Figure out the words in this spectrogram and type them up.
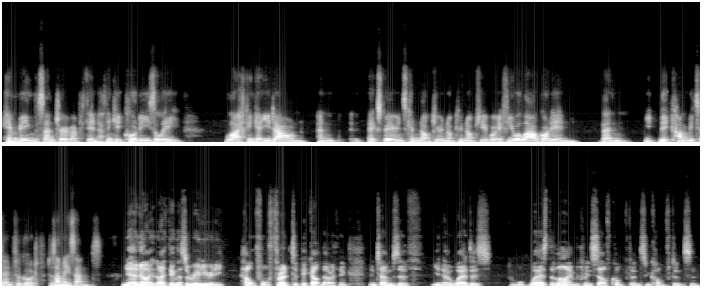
him being the center of everything. I think it could easily life can get you down and experience can knock you and knock you and knock you. But if you allow God in, then it can be turned for good. Does that make sense? Yeah, no, I, I think that's a really really helpful thread to pick up there. I think in terms of you know where does where's the line between self confidence and confidence, and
